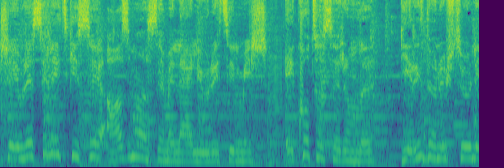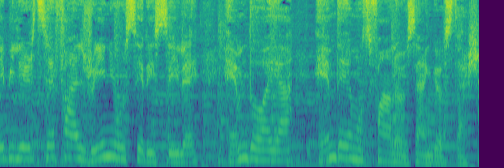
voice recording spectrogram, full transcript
Çevresel etkisi az malzemelerle üretilmiş, eko tasarımlı, geri dönüştürülebilir Tefal Renew serisiyle hem doğaya hem de mutfağına özen göster.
